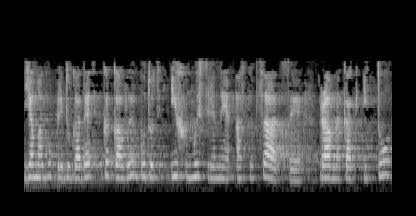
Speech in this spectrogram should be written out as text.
я могу предугадать, каковы будут их мысленные ассоциации, равно как и то,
